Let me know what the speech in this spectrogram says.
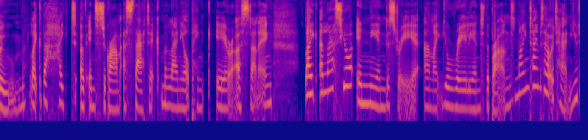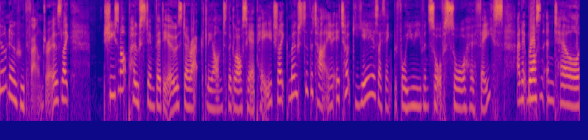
boom, like the height of Instagram aesthetic, millennial pink era, stunning. Like, unless you're in the industry and like you're really into the brand, nine times out of ten, you don't know who the founder is. Like, she's not posting videos directly onto the Glossier page. Like most of the time, it took years, I think, before you even sort of saw her face. And it wasn't until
